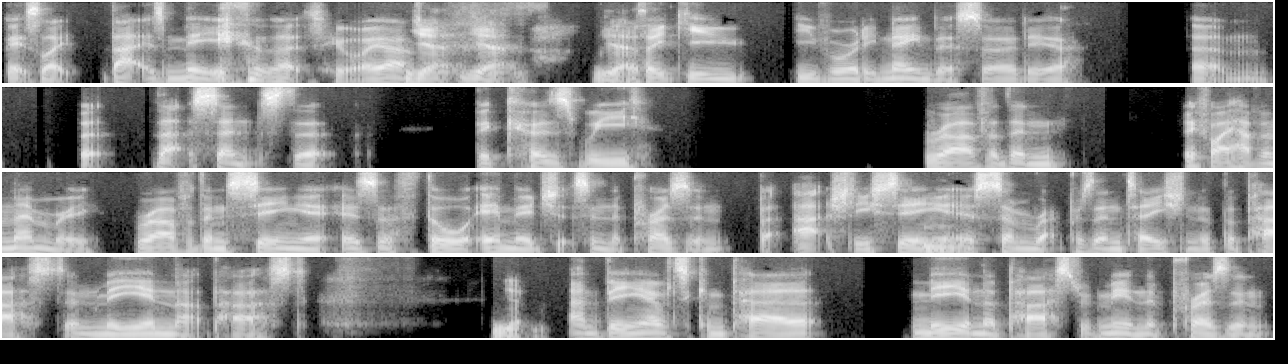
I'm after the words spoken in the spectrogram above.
it's like that is me. That's who i am. Yeah, yeah, yeah. i think you you've already named this earlier um but that sense that because we rather than if i have a memory rather than seeing it as a thought image that's in the present but actually seeing it Mm. as some representation of the past and me in that past Yeah. and being able to compare me in the past with me in the present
